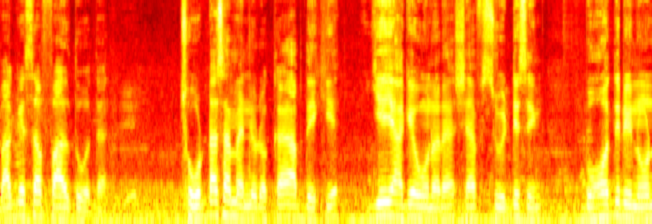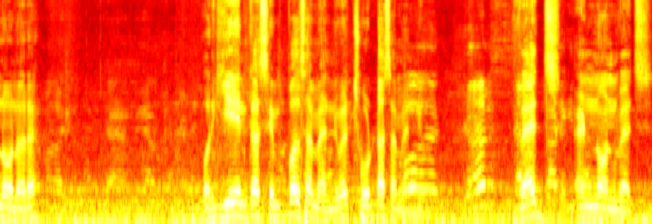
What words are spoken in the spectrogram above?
बाकी सब फालतू होता है। छोटा सा मेन्यू रखा है आप देखिए। ये यहाँ के ओनर है शेफ़ स्वीटी सिंह बहुत ही रिनोन्ड ओनर है। और ये इनका सिंपल सा मेन्यू है छोटा सा menu. Veg and non veg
